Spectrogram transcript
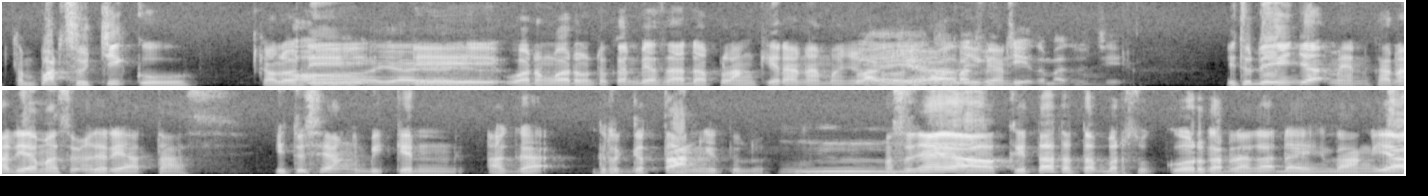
tempat suciku. Kalau Oh, di iya, di iya, iya. warung-warung itu kan biasa ada pelangkiran namanya. Pelangkiran. Tempat suci, tempat suci. Itu diinjak men karena dia masuknya dari atas. Itu sih yang bikin agak gregetan gitu loh. Hmm. Maksudnya ya kita tetap bersyukur karena nggak ada yang hilang. Ya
